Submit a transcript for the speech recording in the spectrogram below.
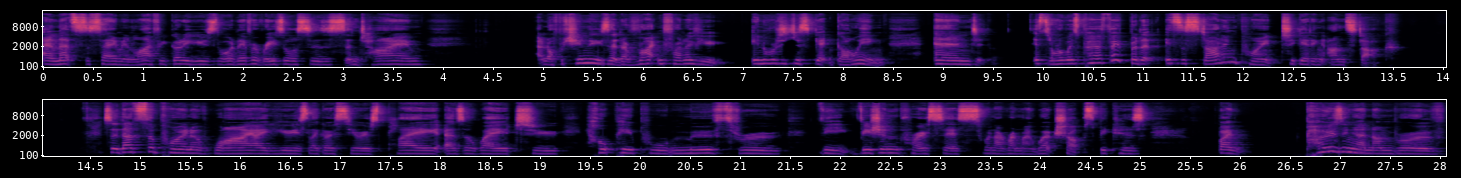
and that's the same in life. You've got to use whatever resources and time and opportunities that are right in front of you in order to just get going and it's not always perfect but it, it's a starting point to getting unstuck so that's the point of why I use Lego Serious Play as a way to help people move through the vision process when I run my workshops, because by posing a number of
